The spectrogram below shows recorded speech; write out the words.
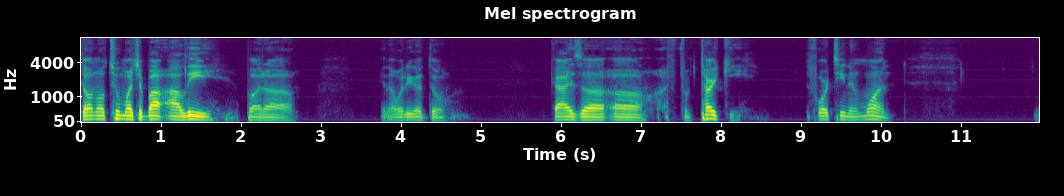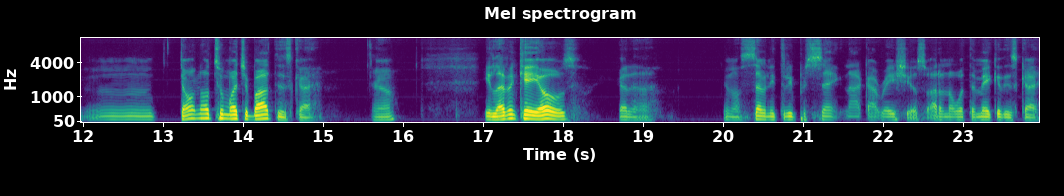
don't know too much about Ali, but uh, you know what are you gonna do? Guys, uh, uh, from Turkey, fourteen and one. Mm, don't know too much about this guy. You know, 11 KOs, got a you know 73% knockout ratio. So I don't know what to make of this guy.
